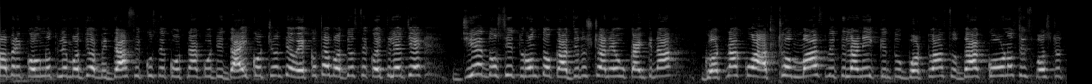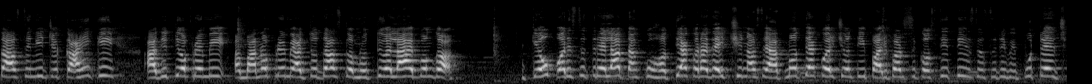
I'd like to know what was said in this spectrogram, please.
ଭାବରେ କହୁନଥିଲେ ମଧ୍ୟ ବିଦ୍ୟାଶ୍ରୀକୁ ସେ କୋଉଠି ନା କୋଉଠି ଦାୟୀ କରିଛନ୍ତି ଆଉ ଏକଥା ମଧ୍ୟ ସେ କହିଥିଲେ ଯେ ଯିଏ ଦୋଷୀ ତୁରନ୍ତ କାର୍ଯ୍ୟାନୁଷ୍ଠାନ ହେଉ କାହିଁକି ନା घटना को आठ मस किंतु वर्तमान सुधा कौन सी स्पष्टता आसनी कहीं आदित्य प्रेमी, मानव प्रेमी आद्य दास मृत्यु है क्यों परिस्थिति तांको हत्या करा ना से आत्महत्या स्थित सीसी फुटेज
